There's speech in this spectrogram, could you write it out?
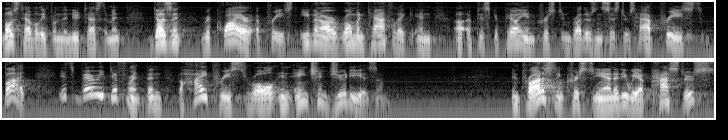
most heavily from the New Testament, doesn't require a priest. Even our Roman Catholic and uh, Episcopalian Christian brothers and sisters have priests, but it's very different than the high priest's role in ancient Judaism. In Protestant Christianity, we have pastors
